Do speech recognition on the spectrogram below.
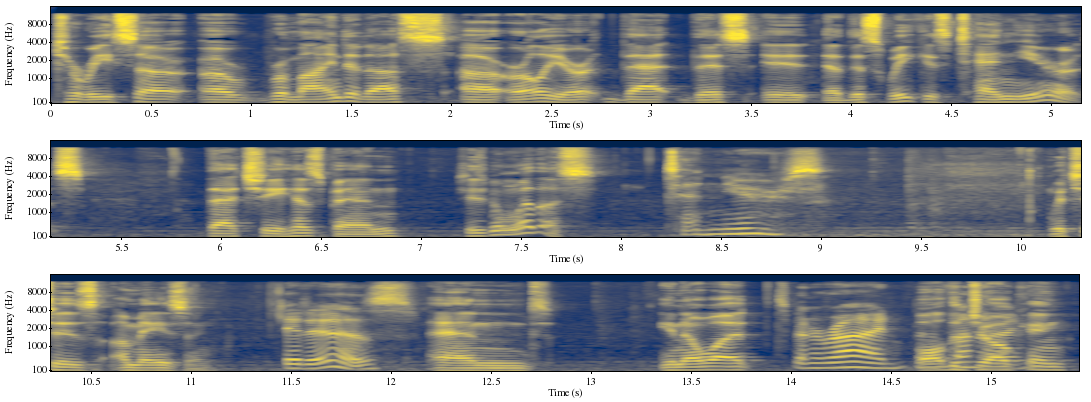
Teresa uh, reminded us uh, earlier that this is, uh, this week is ten years that she has been she's been with us, Ten years. which is amazing. It is. And you know what? It's been a ride. Been all a the fun ride. joking,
